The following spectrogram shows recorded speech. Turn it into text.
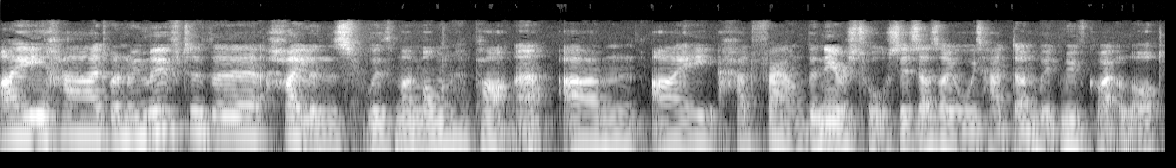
I had when we moved to the Highlands with my mum and her partner. Um, I had found the nearest horses, as I always had done. We'd moved quite a lot,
